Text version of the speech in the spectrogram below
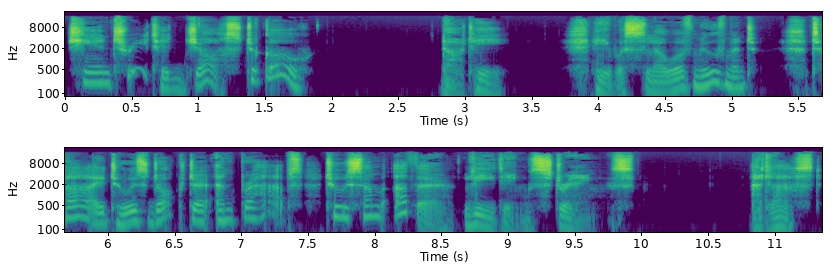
She entreated Jos to go. Not he. He was slow of movement, tied to his doctor and perhaps to some other leading strings. At last,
